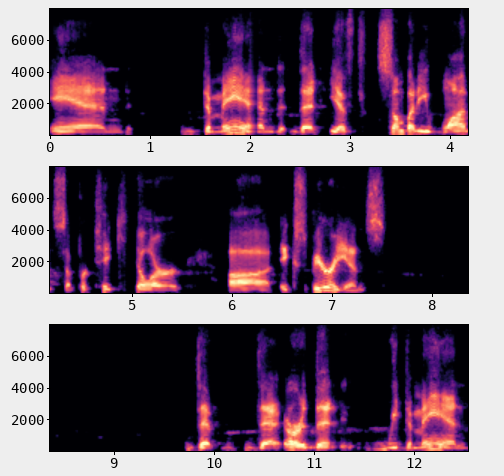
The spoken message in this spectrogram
and demand that if somebody wants a particular uh, experience that that or that we demand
